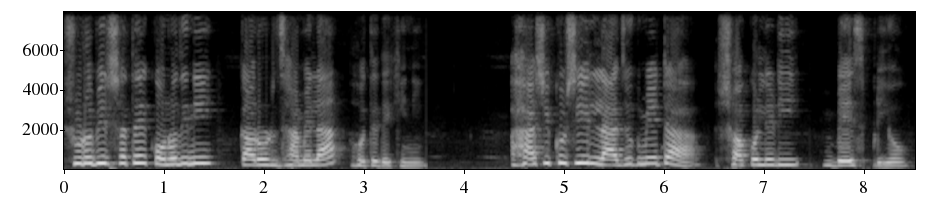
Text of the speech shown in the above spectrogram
সুরভির সাথে কোনোদিনই কারোর ঝামেলা হতে দেখিনি। হাসি খুশি লাজুক মেয়েটা সকলেরই বেশ প্রিয়।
